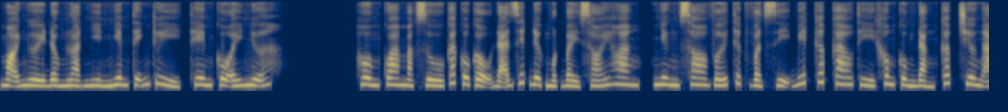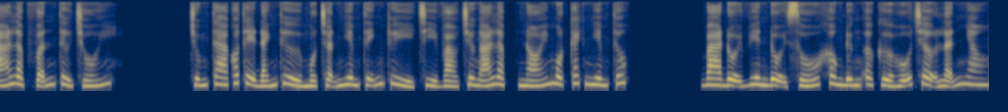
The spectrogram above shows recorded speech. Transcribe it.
Mọi người đồng loạt nhìn nghiêm tĩnh Thủy, thêm cô ấy nữa. Hôm qua mặc dù các cô cậu đã giết được một bầy sói hoang, nhưng so với thực vật dị biết cấp cao thì không cùng đẳng cấp Trương Á Lập vẫn từ chối. Chúng ta có thể đánh thử một trận nghiêm tĩnh Thủy chỉ vào Trương Á Lập nói một cách nghiêm túc. Ba đội viên đội số không đứng ở cửa hỗ trợ lẫn nhau.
